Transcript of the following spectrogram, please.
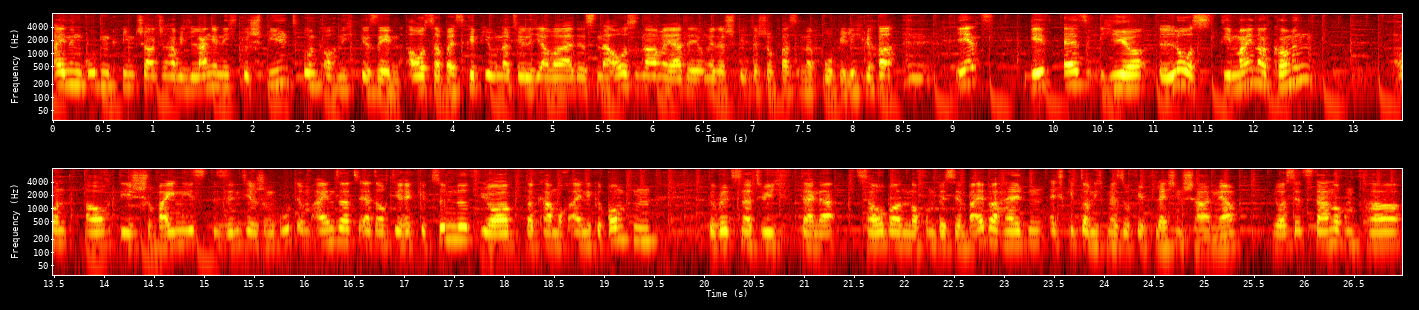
einen guten Queen Charger habe ich lange nicht gespielt und auch nicht gesehen. Außer bei Skipio natürlich, aber das ist eine Ausnahme. Ja, der Junge, der spielt ja schon fast in der Profiliga. Jetzt geht es hier los. Die Miner kommen und auch die Schweinis sind hier schon gut im Einsatz. Er hat auch direkt gezündet. Ja, da kamen auch einige Bomben. Du willst natürlich deine Zauber noch ein bisschen beibehalten. Es gibt doch nicht mehr so viel Flächenschaden, ja. Du hast jetzt da noch ein paar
